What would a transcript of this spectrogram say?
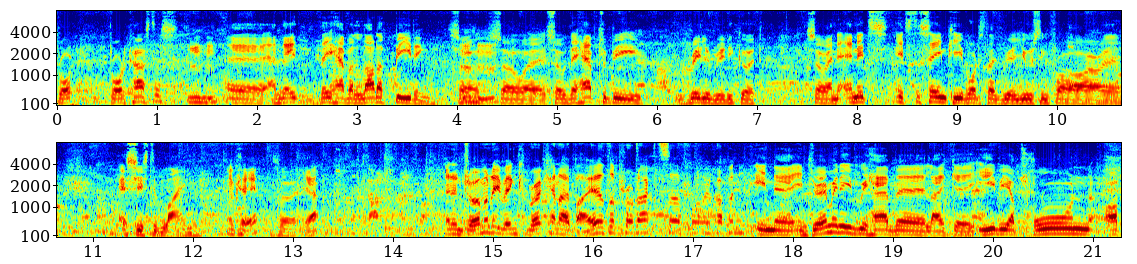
broad broadcasters, uh, and they they have a lot of beating, so so uh, so they have to be really really good. So and, and it's it's the same keyboards that we're using for our uh, assistive line. okay. So yeah. And in Germany, when, where can I buy the products uh, from your company? In uh, in Germany we have uh, like uh, EV Optron, Op-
